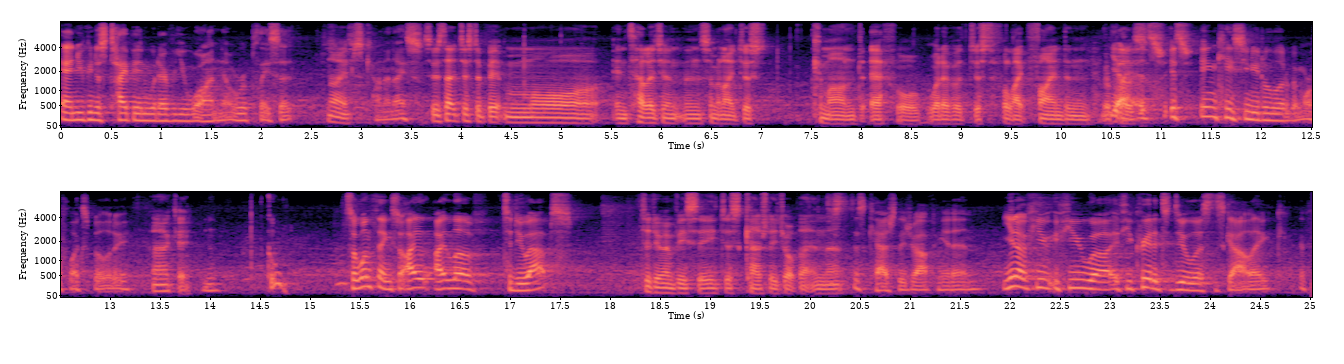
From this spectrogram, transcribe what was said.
and you can just type in whatever you want and it'll replace it. Nice. It's kind of nice. So is that just a bit more intelligent than something like just Command F or whatever, just for like find and replace? Yeah, it's it's in case you need a little bit more flexibility. okay. Mm, Cool. So one thing, so I, I love to-do apps, TodoMVC, just casually drop that in there. just, just casually dropping it in. You know, if you if you uh, if you create a to-do list that's got like if,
